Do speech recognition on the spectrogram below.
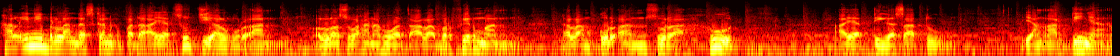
Hal ini berlandaskan kepada ayat suci Al-Qur'an. Allah Subhanahu wa taala berfirman dalam Quran surah Hud ayat 31 yang artinya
